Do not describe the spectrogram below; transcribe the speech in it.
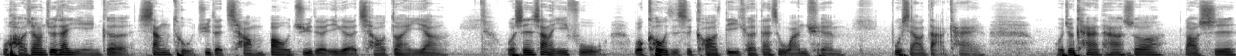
我好像就在演一个乡土剧的强暴剧的一个桥段一样。我身上的衣服，我扣子是扣到第一颗，但是完全不想要打开。我就看着他说：“老师，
